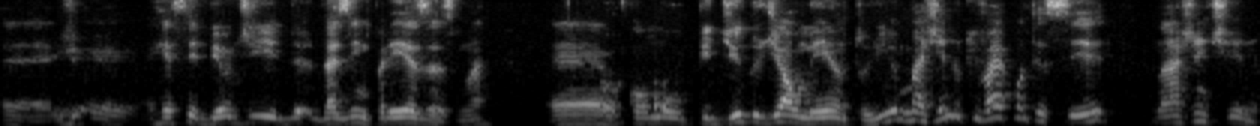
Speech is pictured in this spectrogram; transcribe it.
é, é, recebeu de, das empresas, não é? como pedido de aumento. E imagino que vai acontecer na Argentina.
